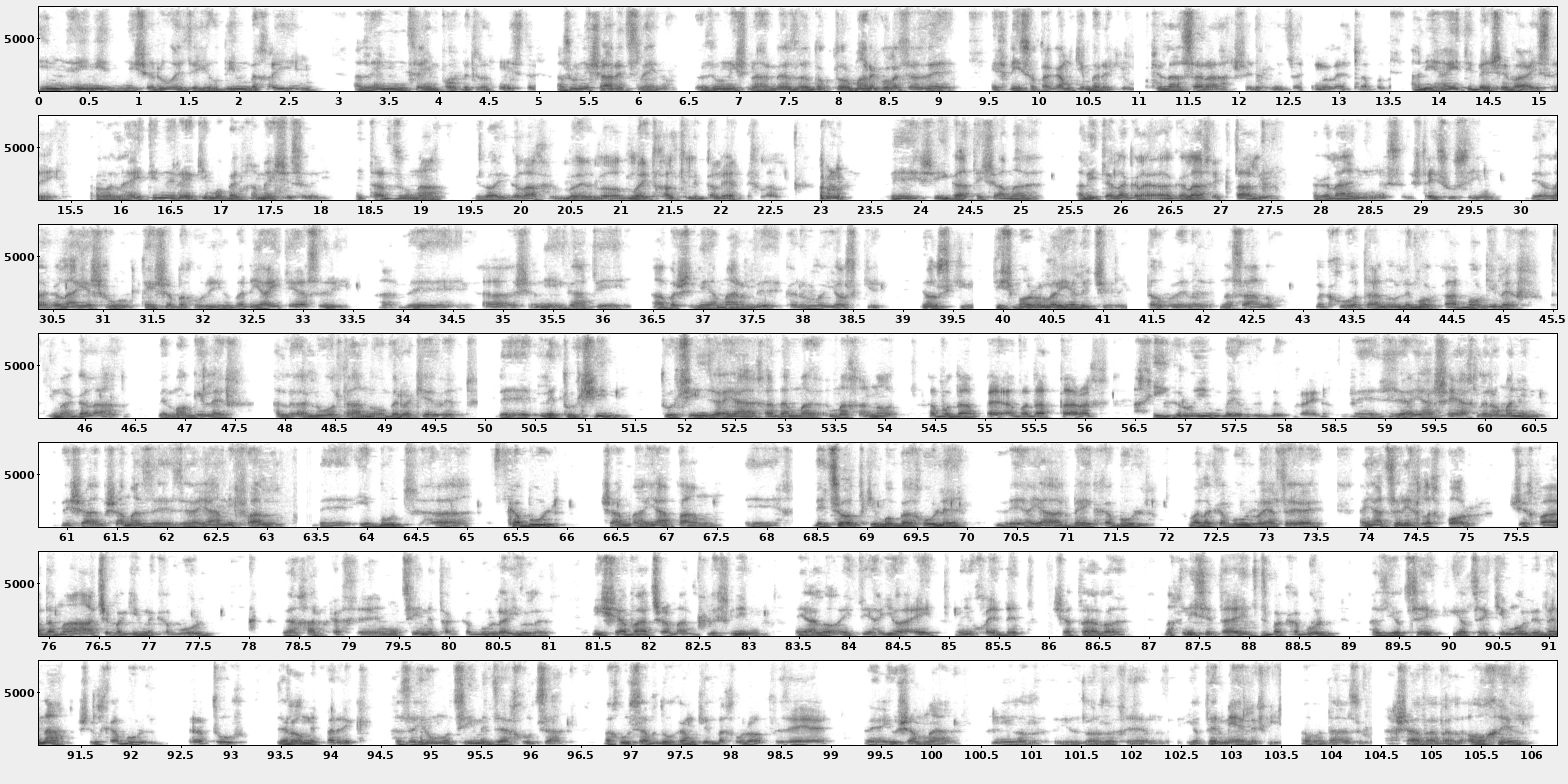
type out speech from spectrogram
אם, אם נשארו איזה יהודים בחיים, אז הם נמצאים פה בטרנסניסטר. אז הוא נשאר אצלנו. אז הוא נשאר, אז הדוקטור מרגולס הזה הכניס אותה גם כן של העשרה שצריכים ללכת לעבודה. אני הייתי בן 17, אבל הייתי נראה כמו בן 15, מתת תזונה, ולא התגלח, לא, לא, לא התחלתי להתגלח בכלל. וכשהגעתי שם, עליתי על העגלה, העגלה חיכתה לי, עגלה עם שתי סוסים, ועל העגלה ישבו תשע בחורים, ואני הייתי עשירי. וכשאני הגעתי, אבא שלי אמר לי, קראו לו יוסקי, יוסקי, תשמור על הילד שלי. טוב, נסענו, לקחו אותנו למוג, עד מוגילף עם עגלה, במוגילף עלו אותנו ברכבת לטולצ'ין. טולצ'ין זה היה אחד המחנות עבודה, עבודת פרח הכי גרועים באוקראינה, וזה היה שייך לרומנים, ושם זה, זה היה מפעל בעיבוד הכבול, שם היה פעם אה, ביצות כמו בחולה, והיה הרבה כבול, אבל הכבול היה, היה צריך לחפור שכבה אדמה עד שמגיעים לכבול, ואחר כך אה, מוצאים את הכבול, היו למי שעבד שם בפנים, היה לו, היו עט מיוחדת, שאתה לא מכניס את העץ בכבול, אז יוצא, יוצא כמו לבנה של כבול, רטוב, זה לא מתפרק. אז היו מוציאים את זה החוצה, בחוץ עבדו גם כן בחורות, וזה, והיו שם, אני לא, לא זוכר, יותר מאלף איש בעבודה הזו. עכשיו, אבל אוכל,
